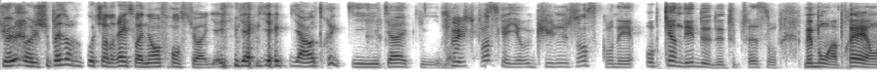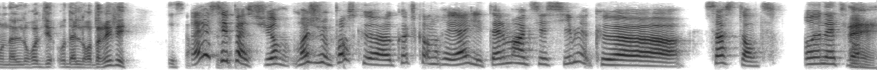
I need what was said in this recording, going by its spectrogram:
Que, euh, Je suis pas sûr que Coach Andrea il soit né en France, tu vois. Il y a, y y un truc qui. Tu vois, qui... Mais je pense qu'il n'y a aucune chance qu'on ait aucun des deux de toute façon. Mais bon, après, on a le droit de, on a le droit de rêver. C'est ça. Ouais, c'est pas sûr. Moi, je pense que euh, Coach Candrea, il est tellement accessible que euh, ça se tente. Honnêtement. Eh,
